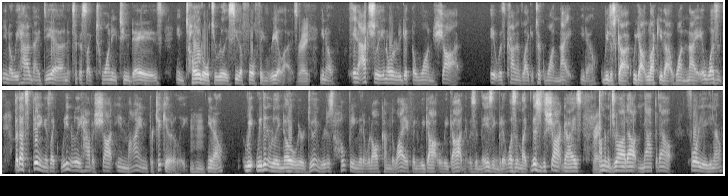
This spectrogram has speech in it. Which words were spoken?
you know, we had an idea, and it took us like 22 days in total to really see the full thing realized. Right. You know, and actually, in order to get the one shot, it was kind of like it took one night. You know, we just got we got lucky that one night. It wasn't, but that's the thing is like we didn't really have a shot in mind particularly. Mm-hmm. You know, we, we didn't really know what we were doing. We were just hoping that it would all come to life, and we got what we got, and it was amazing. But it wasn't like this is the shot, guys. Right. I'm going to draw it out and map it out for you. You know.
